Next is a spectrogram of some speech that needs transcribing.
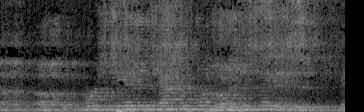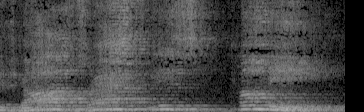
uh, uh, verse 10 in chapter 1. What does it say? It says that God's wrath is coming.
